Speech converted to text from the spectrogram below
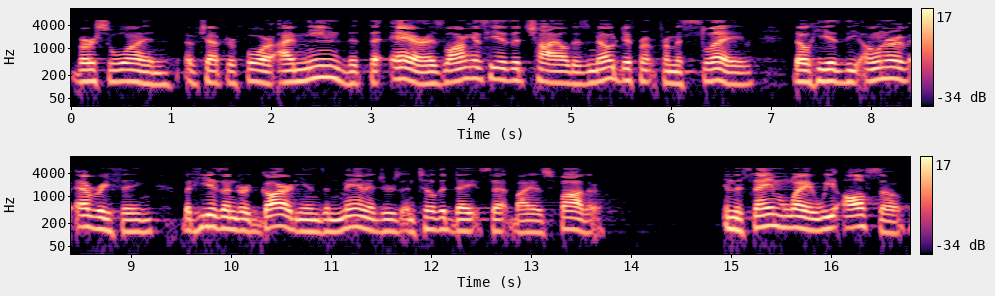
Verse 1 of chapter 4 I mean that the heir, as long as he is a child, is no different from a slave, though he is the owner of everything, but he is under guardians and managers until the date set by his father. In the same way, we also,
